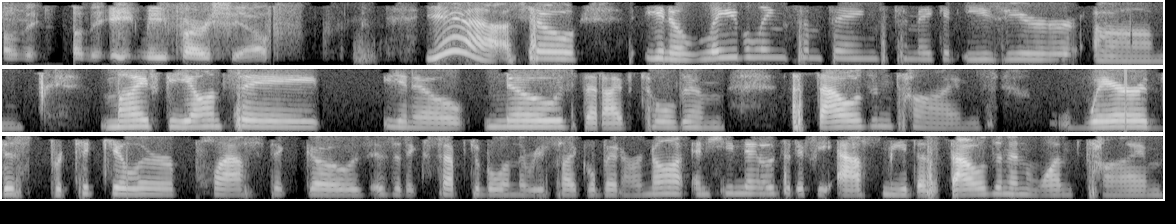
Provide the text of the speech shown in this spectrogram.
On the, on the on the eat me first shelf. Yeah. So, you know, labeling some things to make it easier. Um my fiance, you know, knows that I've told him a thousand times where this particular plastic goes. Is it acceptable in the recycle bin or not? And he knows that if he asks me the thousand and one time,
